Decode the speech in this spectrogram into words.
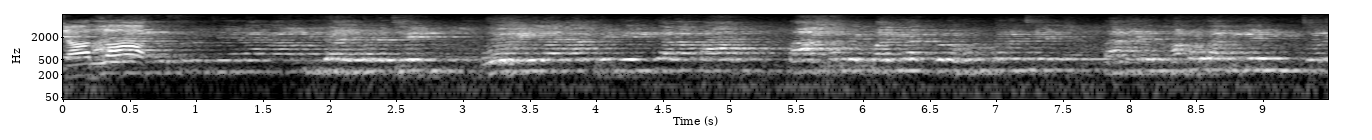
ইনশাআল্লাহ। ওই এলাকা থেকেই তারা তার তার সাথে পরিবার গ্রহণ করেছে, তাদের ক্ষমতা দিয়ে চলে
